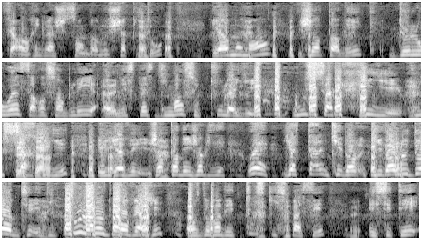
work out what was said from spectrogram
faire un réglage son dans le chapiteau et à un moment j'entendais de loin ça ressemblait à une espèce d'immense poulailler où ça criait, où ça, ça. riait et il y avait j'entendais des gens qui disaient ouais il y a Tal qui est dans, qui est dans le dôme et puis tout le monde convergeait on se demandait tout ce qui se passait et c'était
